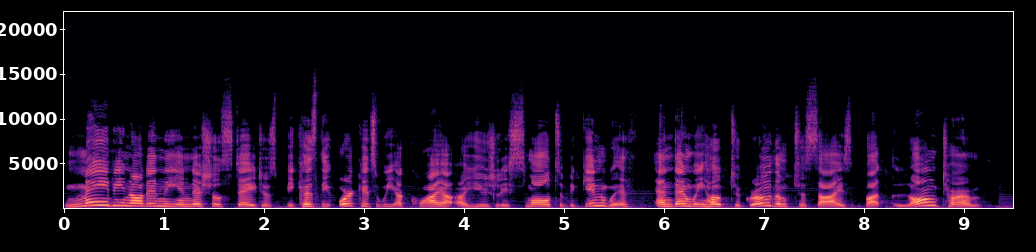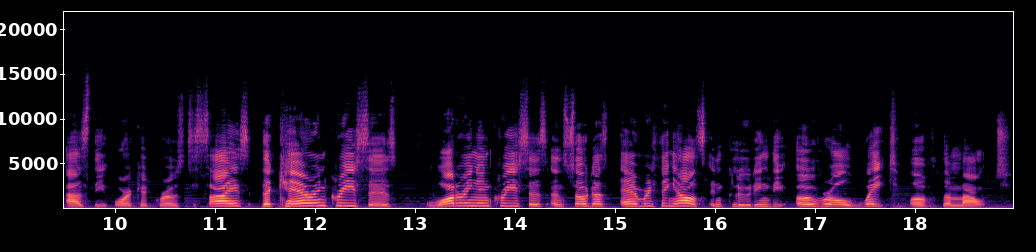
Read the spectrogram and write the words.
Maybe not in the initial stages because the orchids we acquire are usually small to begin with, and then we hope to grow them to size, but long term, as the orchid grows to size, the care increases Watering increases and so does everything else, including the overall weight of the mount.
